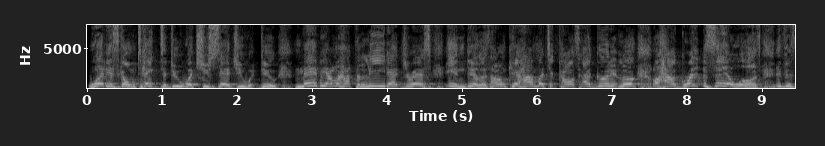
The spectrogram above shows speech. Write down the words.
what it's to take to do what you said you would do. Maybe I'm to have to leave that dress in Dillard's. I don't care how much it costs, how good it looked, or how great the sale was. If it's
